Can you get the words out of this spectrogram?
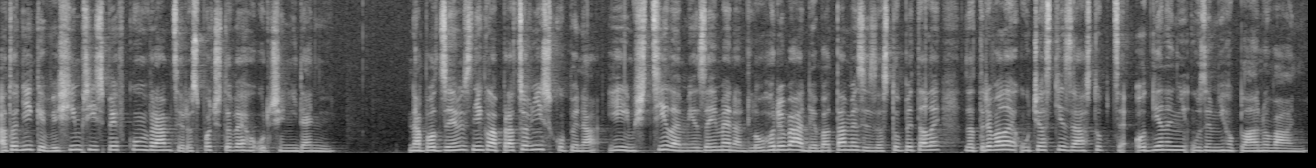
a to díky vyšším příspěvkům v rámci rozpočtového určení daní. Na podzim vznikla pracovní skupina, jejímž cílem je zejména dlouhodobá debata mezi zastupiteli za trvalé účasti zástupce oddělení územního plánování.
